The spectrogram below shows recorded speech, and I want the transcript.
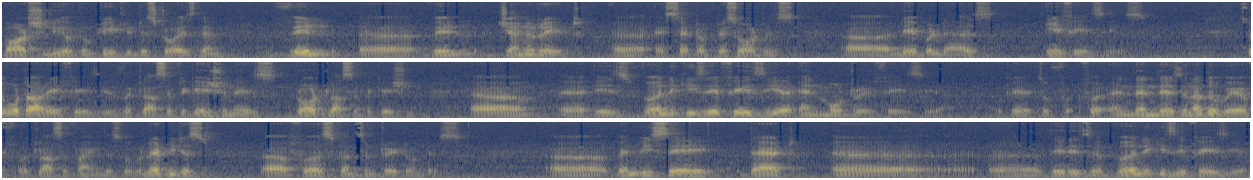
partially or completely destroys them, will uh, will generate uh, a set of disorders labeled as aphasias. So what are aphasias? The classification is broad classification is Wernicke's aphasia and motor aphasia okay so for, for, and then there's another way of classifying this. So let me just uh, first concentrate on this. Uh, when we say that uh, uh, there is a Wernicke's aphasia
